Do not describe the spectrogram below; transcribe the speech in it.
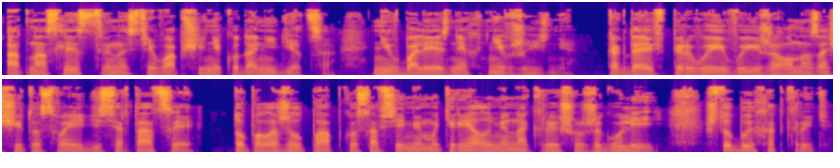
От наследственности вообще никуда не деться, ни в болезнях, ни в жизни. Когда я впервые выезжал на защиту своей диссертации, то положил папку со всеми материалами на крышу «Жигулей», чтобы их открыть.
